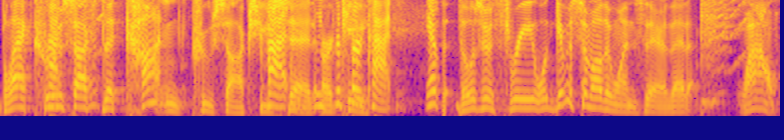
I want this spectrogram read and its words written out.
black crew socks, the cotton crew socks you Cotton. said we are prefer key. cotton. Yep. Th- those are three. Well, give us some other ones there. That wow,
